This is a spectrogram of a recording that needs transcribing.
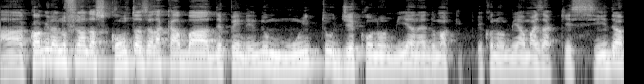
A Cogna, no final das contas, ela acaba dependendo muito de economia, né, de uma economia mais aquecida.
